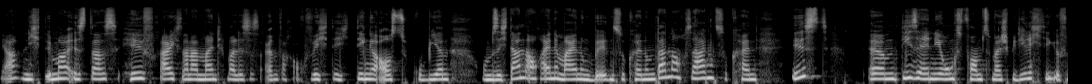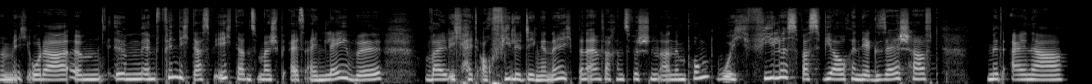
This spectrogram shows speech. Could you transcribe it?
Ja, nicht immer ist das hilfreich, sondern manchmal ist es einfach auch wichtig, Dinge auszuprobieren, um sich dann auch eine Meinung bilden zu können, um dann auch sagen zu können, ist ähm, diese Ernährungsform zum Beispiel die richtige für mich? Oder ähm, ähm, empfinde ich das wie ich dann zum Beispiel als ein Label, weil ich halt auch viele Dinge, ne? Ich bin einfach inzwischen an einem Punkt, wo ich vieles, was wir auch in der Gesellschaft mit einer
